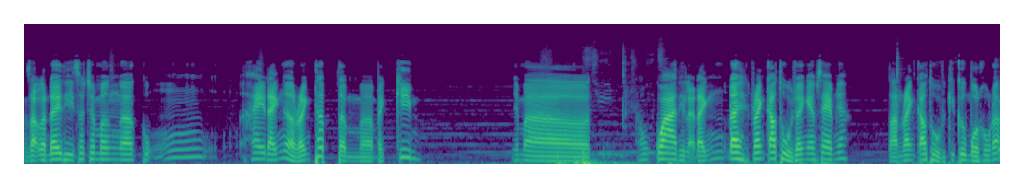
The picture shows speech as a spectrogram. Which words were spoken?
Dạo gần đây thì Sao Mâng à, cũng hay đánh ở rank thấp tầm bạch kim. Nhưng mà hôm qua thì lại đánh đây rank cao thủ cho anh em xem nhé. Toàn rank cao thủ với kim cương một không đó.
